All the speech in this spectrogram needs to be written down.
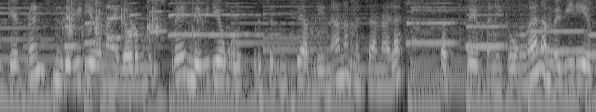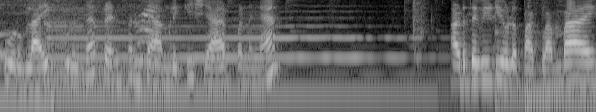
ஓகே ஃப்ரெண்ட்ஸ் இந்த வீடியோவை நான் இதோட முடிச்சுக்கிறேன். இந்த வீடியோ உங்களுக்கு பிடிச்சிருந்துச்சு அப்படின்னா நம்ம சேனலை சப்ஸ்கிரைப் பண்ணிக்கோங்க. நம்ம வீடியோக்கு ஒரு லைக் கொடுங்க. ஃப்ரெண்ட்ஸ் அண்ட் ஃபேமிலிக்கு ஷேர் பண்ணுங்கள் அடுத்த வீடியோவில் பார்க்கலாம். பாய்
